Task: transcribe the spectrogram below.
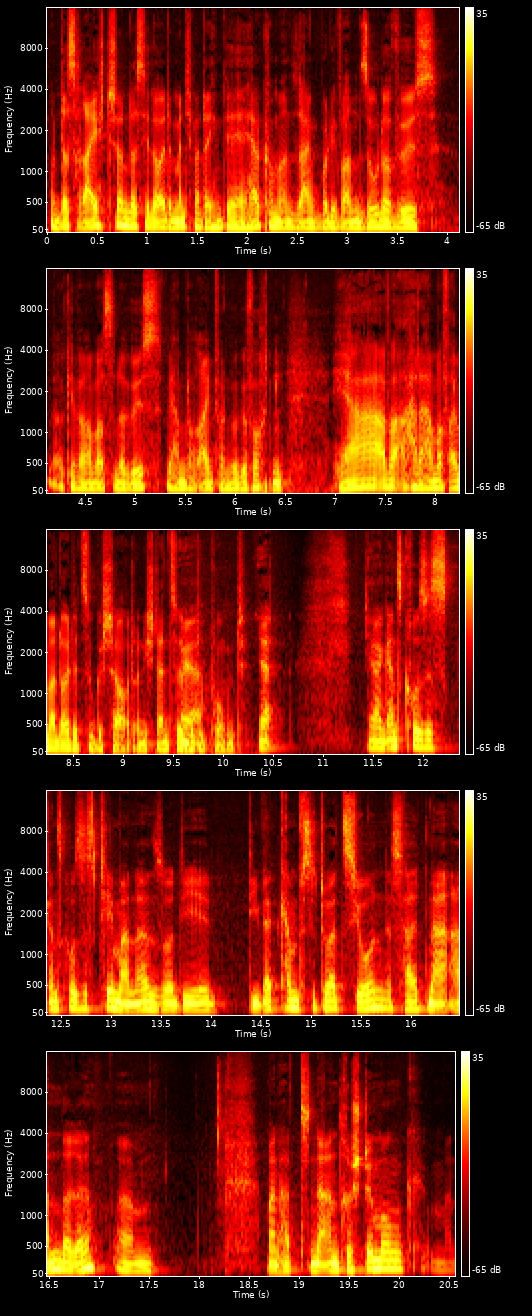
Und das reicht schon, dass die Leute manchmal da hinterher herkommen und sagen, boah, die waren so nervös. Okay, warum warst du nervös? Wir haben doch einfach nur gefochten. Ja, aber ah, da haben auf einmal Leute zugeschaut und ich stand so im ja. Mittelpunkt. Ja. Ja, ganz großes, ganz großes Thema, ne? So die, die Wettkampfsituation ist halt eine andere. Ähm, man hat eine andere Stimmung, man,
